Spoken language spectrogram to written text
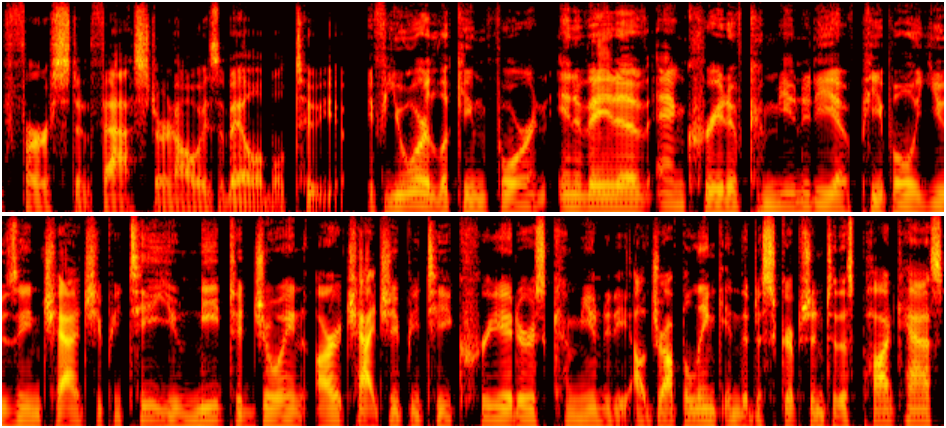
first and faster and always available to you. If you are looking for an innovative and creative community of people using ChatGPT, you need to join our ChatGPT creators community. I'll drop a link in the description to this podcast.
